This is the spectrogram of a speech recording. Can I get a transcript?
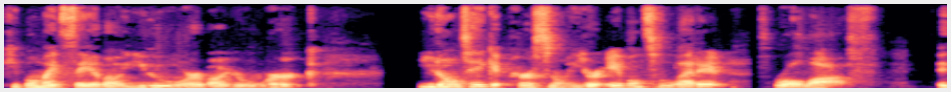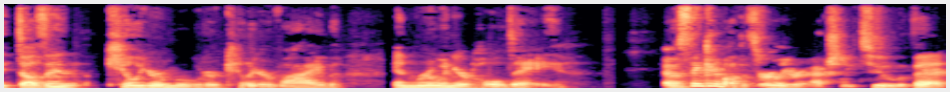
people might say about you or about your work, you don't take it personally. You're able to let it roll off. It doesn't kill your mood or kill your vibe and ruin your whole day. I was thinking about this earlier, actually, too, that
